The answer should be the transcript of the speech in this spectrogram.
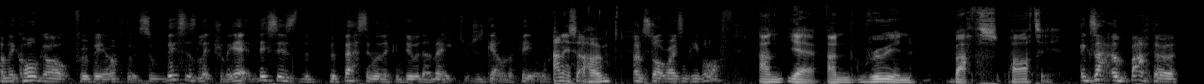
and they can't go out for a beer afterwards. So this is literally it. This is the the best thing that they can do with their mates, which is get on the field and it's at home and start writing people off, and yeah, and ruin Bath's party. Exactly, and Bath are.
